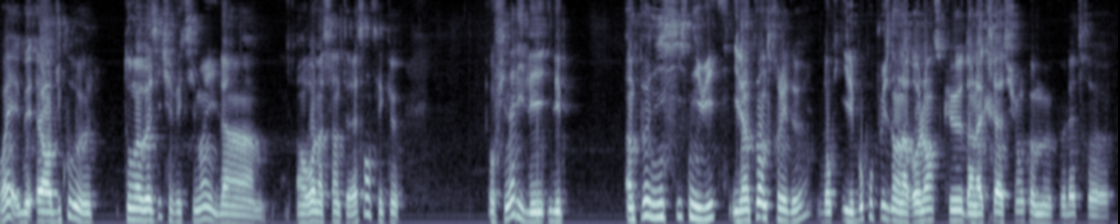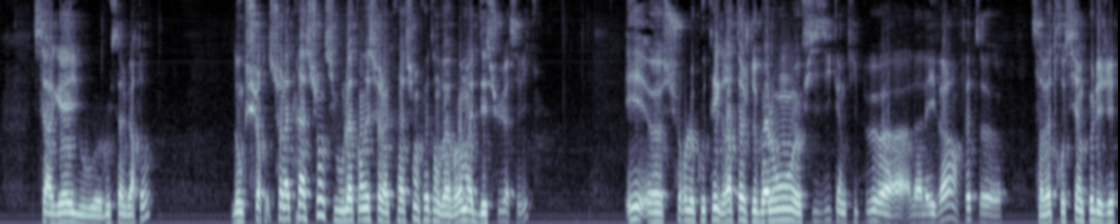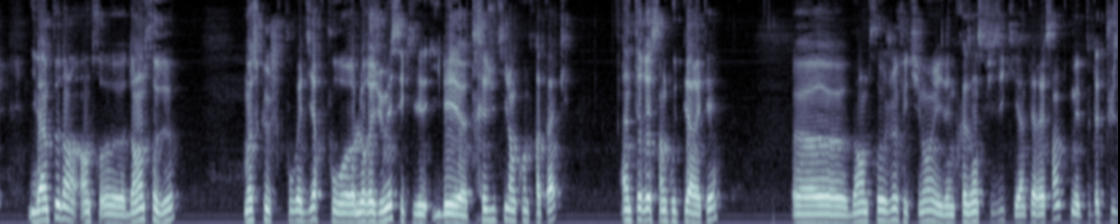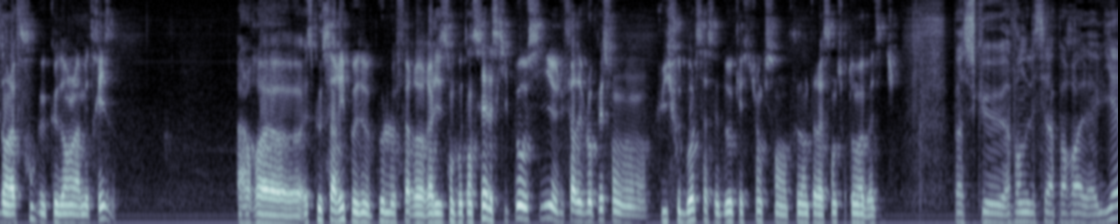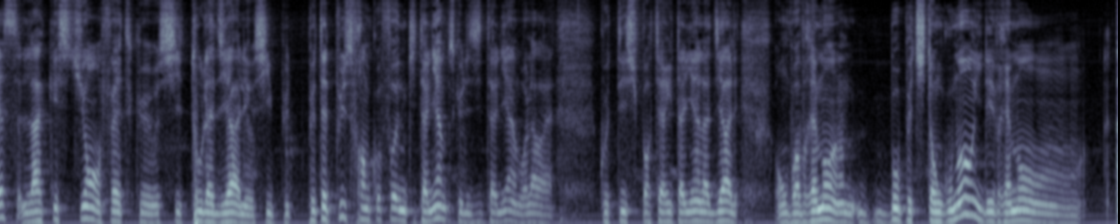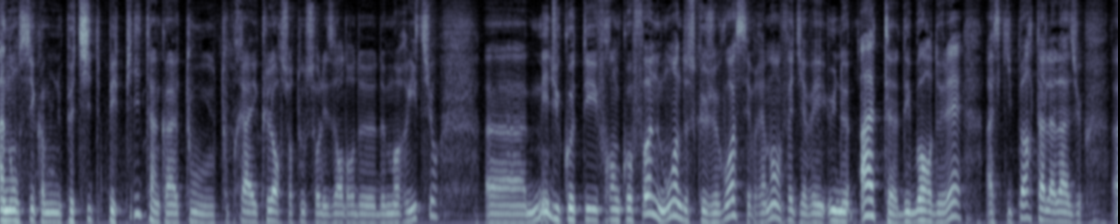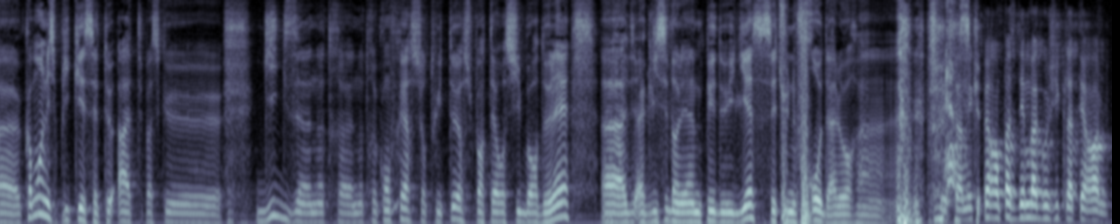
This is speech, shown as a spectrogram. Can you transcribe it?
Ouais, mais alors du coup, euh, Thomas Basic, effectivement, il a un, rôle assez intéressant, c'est que au final, il est, il est un peu ni 6 ni 8, il est un peu entre les deux, donc il est beaucoup plus dans la relance que dans la création, comme peut l'être euh, Sergei ou Luis Alberto. Donc sur, sur la création, si vous l'attendez sur la création, en fait, on va vraiment être déçu assez vite. Et euh, sur le côté grattage de ballon physique un petit peu à, la Leiva, en fait, ça va être aussi un peu léger il est un peu dans, entre, euh, dans l'entre-deux. Moi, ce que je pourrais dire pour le résumer, c'est qu'il est, est euh, très utile en contre-attaque, intéressant coup de pied arrêté. Euh, dans l'entre-jeu, effectivement, il a une présence physique qui est intéressante, mais peut-être plus dans la fougue que dans la maîtrise. Alors, euh, est-ce que Sarri peut, le faire réaliser son potentiel? Est-ce qu'il peut aussi lui faire développer son QI football? Ça, c'est deux questions qui sont très intéressantes sur Thomas Basic. Parce que avant de laisser la parole à Elias, la question en fait que aussi tout la elle est aussi peut-être plus francophone qu'italien parce que les Italiens voilà côté supporter italien la Dial on voit vraiment un beau petit engouement, il est vraiment annoncé comme une petite pépite, hein, tout, tout prêt à éclore surtout sur les ordres de, de Maurizio. Euh, mais du côté francophone, moi de ce que je vois, c'est vraiment en fait il y avait une hâte des Bordelais à ce qu'ils partent à la Lazio. Euh, comment l'expliquer cette hâte? Parce que Giggs, notre notre confrère sur Twitter, supporter aussi bordelais, euh, a, glissé dans les MP de Iliès, c'est une fraude alors. Hein. c'est un expert en passe démagogique latérale.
